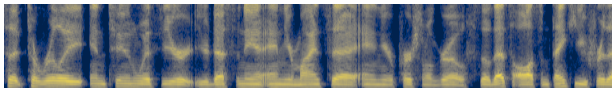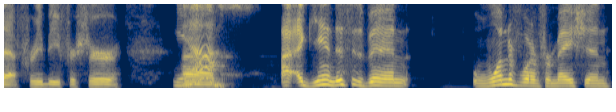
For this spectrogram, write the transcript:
to to really in tune with your your destiny and your mindset and your personal growth. So that's awesome. Thank you for that freebie for sure. Yeah. Um, I, again, this has been wonderful information.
